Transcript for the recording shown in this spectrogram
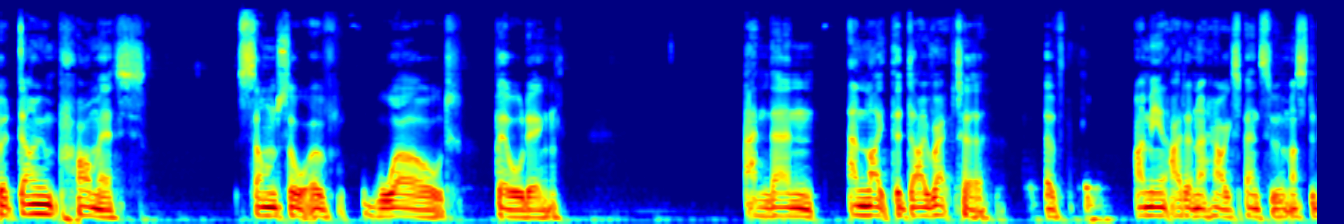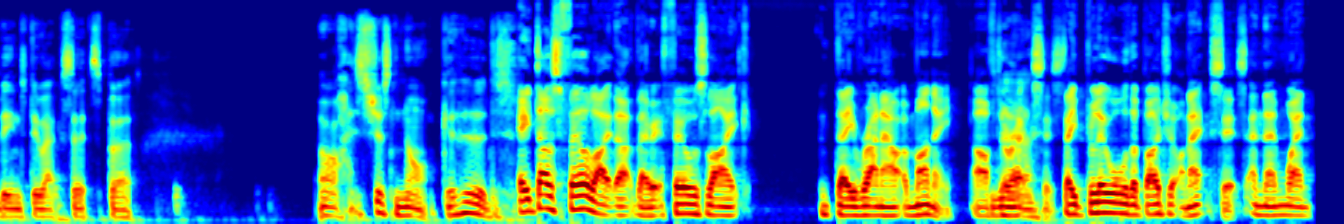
but don't promise some sort of world building. And then, and like the director of, I mean, I don't know how expensive it must have been to do Exits, but Oh, it's just not good. It does feel like that though. It feels like they ran out of money after Yeah. exits. They blew all the budget on exits and then went,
